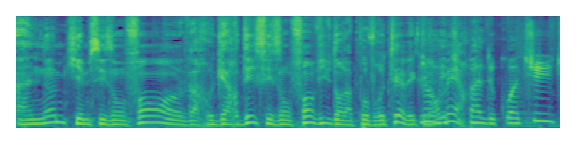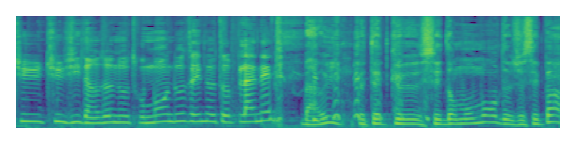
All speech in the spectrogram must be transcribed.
un- homme qui aime ses enfants, euh, va regarder ses enfants vivre dans la pauvreté avec Non, leur mais mère. tu parles de quoi? Tu, tu, tu vis dans un autre monde ou une autre planète? Bah oui, peut-être que c'est dans mon monde, je sais pas.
